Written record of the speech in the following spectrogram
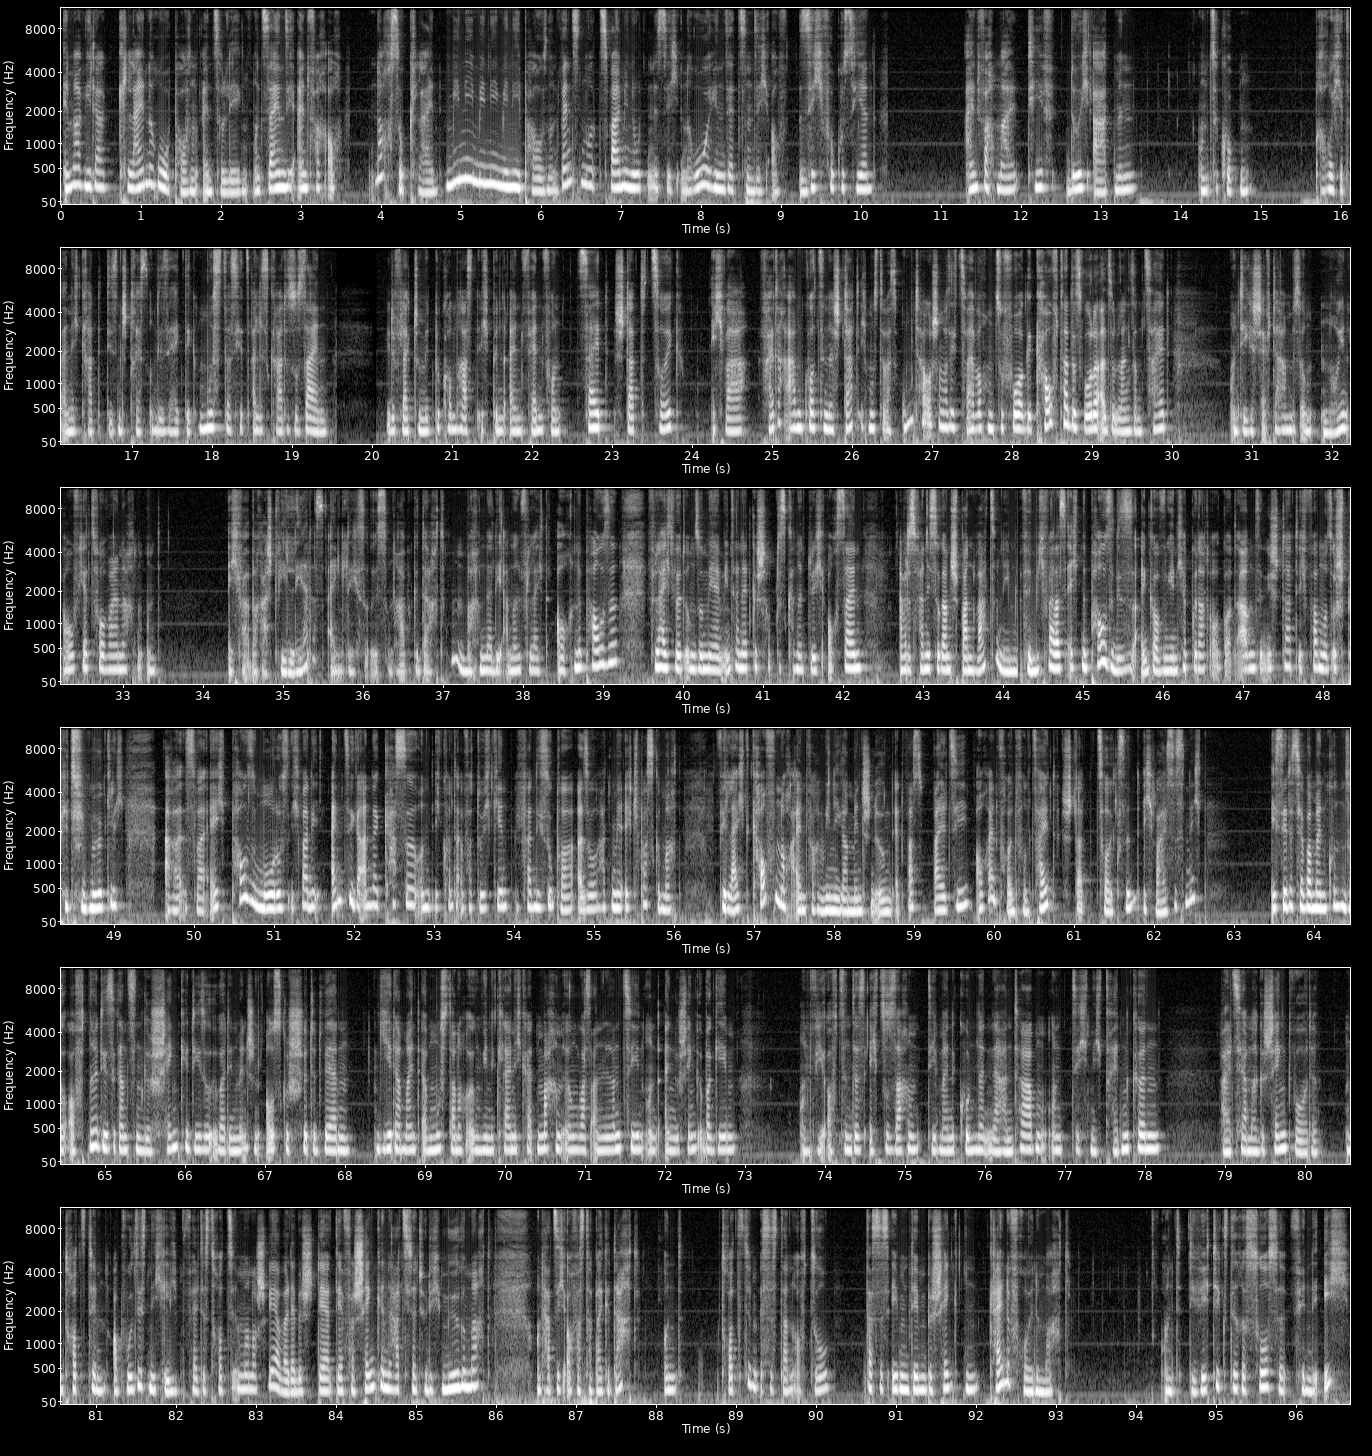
immer wieder kleine Ruhepausen einzulegen und seien sie einfach auch noch so klein, mini, mini, mini Pausen. Und wenn es nur zwei Minuten ist, sich in Ruhe hinsetzen, sich auf sich fokussieren einfach mal tief durchatmen und zu gucken, brauche ich jetzt eigentlich gerade diesen Stress und diese Hektik? Muss das jetzt alles gerade so sein? Wie du vielleicht schon mitbekommen hast, ich bin ein Fan von Zeit statt Zeug. Ich war Freitagabend kurz in der Stadt. Ich musste was umtauschen, was ich zwei Wochen zuvor gekauft hatte. Es wurde also langsam Zeit. Und die Geschäfte haben bis um neun auf jetzt vor Weihnachten und ich war überrascht, wie leer das eigentlich so ist und habe gedacht, hm, machen da die anderen vielleicht auch eine Pause? Vielleicht wird umso mehr im Internet geshoppt, das kann natürlich auch sein. Aber das fand ich so ganz spannend wahrzunehmen. Für mich war das echt eine Pause, dieses Einkaufen gehen. Ich habe gedacht, oh Gott, abends in die Stadt, ich fahre mal so spät wie möglich. Aber es war echt Pausemodus. Ich war die Einzige an der Kasse und ich konnte einfach durchgehen. Fand ich super. Also hat mir echt Spaß gemacht. Vielleicht kaufen noch einfach weniger Menschen irgendetwas, weil sie auch ein Freund von Zeit statt Zeug sind. Ich weiß es nicht. Ich sehe das ja bei meinen Kunden so oft, ne? Diese ganzen Geschenke, die so über den Menschen ausgeschüttet werden. Jeder meint, er muss da noch irgendwie eine Kleinigkeit machen, irgendwas an Land ziehen und ein Geschenk übergeben. Und wie oft sind das echt so Sachen, die meine Kunden dann in der Hand haben und sich nicht trennen können, weil es ja mal geschenkt wurde. Und trotzdem, obwohl sie es nicht lieben, fällt es trotzdem immer noch schwer, weil der, der, der Verschenkende hat sich natürlich Mühe gemacht und hat sich auch was dabei gedacht. Und trotzdem ist es dann oft so, dass es eben dem Beschenkten keine Freude macht. Und die wichtigste Ressource, finde ich,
